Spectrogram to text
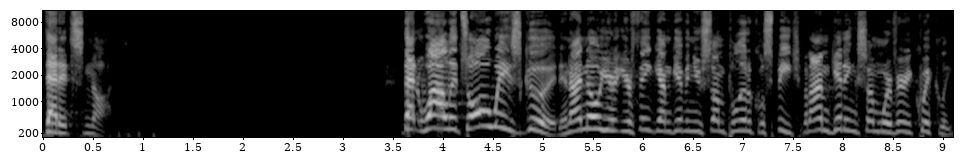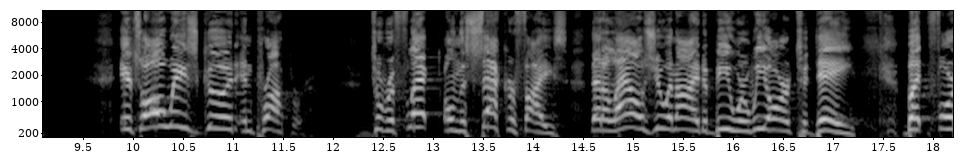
that it's not. That while it's always good, and I know you're, you're thinking I'm giving you some political speech, but I'm getting somewhere very quickly. It's always good and proper to reflect on the sacrifice that allows you and I to be where we are today, but for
